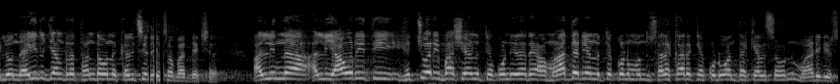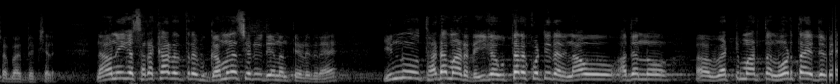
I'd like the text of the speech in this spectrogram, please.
ಇಲ್ಲೊಂದು ಐದು ಜನರ ತಂಡವನ್ನು ಕಲಿಸಿದ್ದೇವೆ ಸಭಾಧ್ಯಕ್ಷರೇ ಅಲ್ಲಿಂದ ಅಲ್ಲಿ ಯಾವ ರೀತಿ ಹೆಚ್ಚುವರಿ ಭಾಷೆಯನ್ನು ತಗೊಂಡಿದ್ದಾರೆ ಆ ಮಾದರಿಯನ್ನು ತಗೊಂಡು ಬಂದು ಸರ್ಕಾರಕ್ಕೆ ಕೊಡುವಂತಹ ಕೆಲಸವನ್ನು ಮಾಡಿದ್ದೀವಿ ಸಭಾಧ್ಯಕ್ಷರೇ. ನಾನೀಗ ಸರ್ಕಾರದ ಹತ್ರ ಗಮನ ಸೆಳೆಯುವುದೇನಂತ ಹೇಳಿದ್ರೆ, ಇನ್ನೂ ತಡ ಮಾಡದೆ, ಈಗ ಉತ್ತರ ಕೊಟ್ಟಿದ್ದಾರೆ, ನಾವು ಅದನ್ನು ವೆಟ್ ಮಾಡ್ತಾ ನೋಡ್ತಾ ಇದ್ದೇವೆ,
